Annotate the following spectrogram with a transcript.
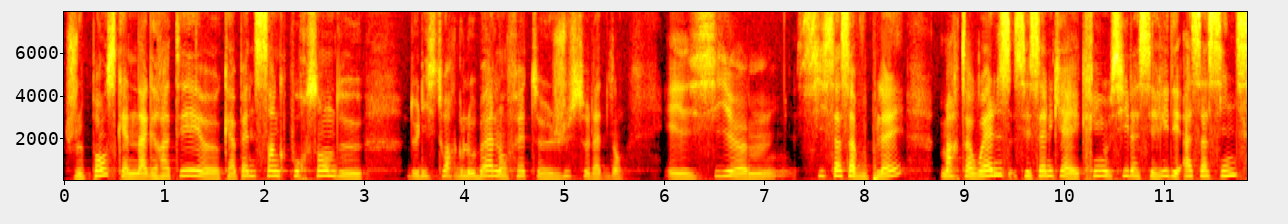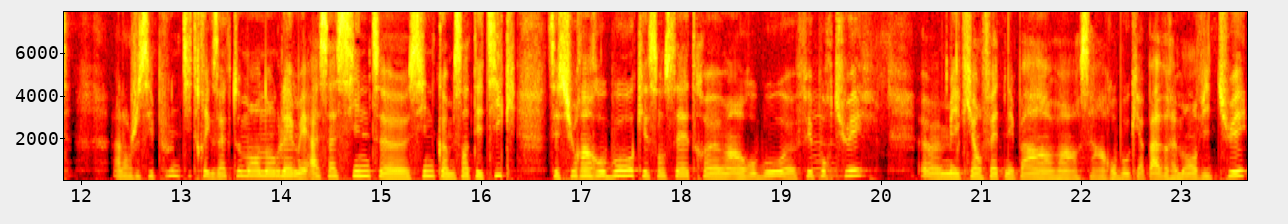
je pense qu'elle n'a gratté qu'à peine 5% de, de l'histoire globale en fait juste là-dedans. Et si, euh, si ça, ça vous plaît, Martha Wells, c'est celle qui a écrit aussi la série des Assassins. Alors, je ne sais plus le titre exactement en anglais, mais Assassin, euh, comme synthétique, c'est sur un robot qui est censé être euh, un robot fait pour tuer. Euh, mais qui en fait n'est pas un, c'est un robot qui n'a pas vraiment envie de tuer.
